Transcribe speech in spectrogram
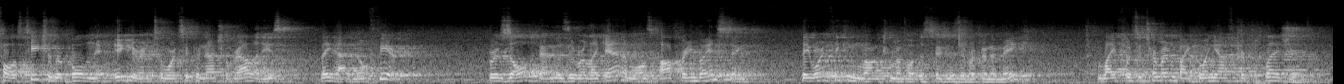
false teachers were bold and ignorant towards supernatural realities, they had no fear. The result then is they were like animals operating by instinct. They weren't thinking long term about decisions they were going to make. Life was determined by going after pleasure,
